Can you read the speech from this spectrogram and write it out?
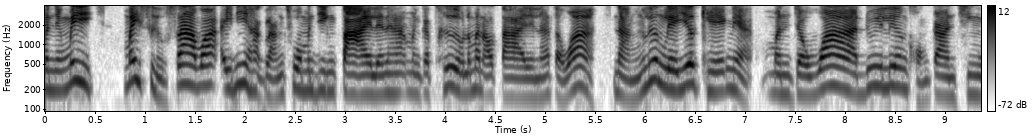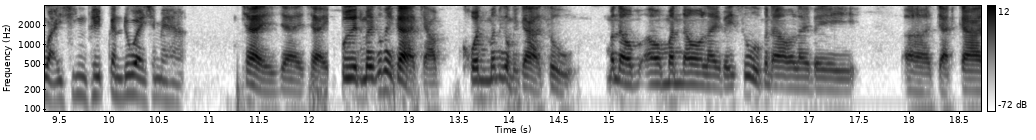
มันยังไม่ ไม่สืบทราบว่าไอ้นี่หักหลังชัวร์มันยิงตายเลยนะฮะ มันกระทืบแล้วมันเอาตายเลยนะ แต่ว่าหนังเรื่องเลเยอร์เค้กเนี่ย มันจะว่าด้วยเรื่องของการชิงไหวชิงพริบกันด้วยใช่ไหมฮะ ใช่ใช่ใช่ปืนมันก็ไม่กล้าจับ คนมันก็ไม่กล้าสู้ มันเอาเอามันเอาอะไรไปสู้มันเอาอะไรไปเอ่อจัดการ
